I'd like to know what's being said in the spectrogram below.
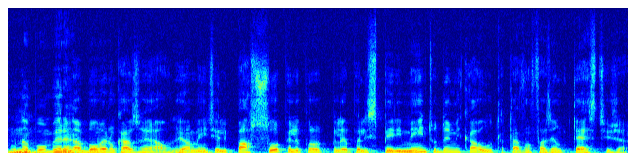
O Nabomber é. O Nabomber é um caso real. Realmente, ele passou pelo, pelo, pelo experimento do MK Ultra. Estavam fazendo teste já.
